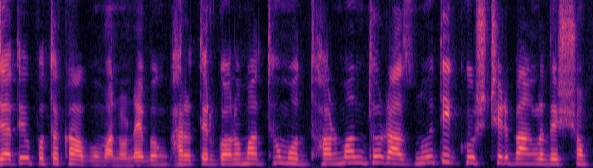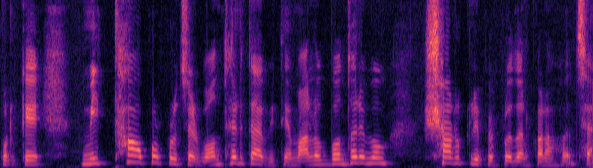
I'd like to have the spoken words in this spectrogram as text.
জাতীয় পতাকা অবমাননা এবং ভারতের গণমাধ্যম ও ধর্মান্ধ রাজনৈতিক গোষ্ঠীর বাংলাদেশ সম্পর্কে মিথ্যা অপপ্রচার বন্ধের দাবিতে মানববন্ধন এবং স্মারকলিপি প্রদান করা হয়েছে।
